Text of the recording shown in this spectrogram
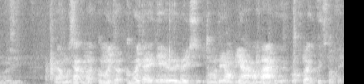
Vas-y. Alors Moussa, comment, comment il t'a aidé euh, Emmaüs? Ils t'ont aidé en bien, en mal euh, Pour toi, qu'est-ce qu'ils t'ont fait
